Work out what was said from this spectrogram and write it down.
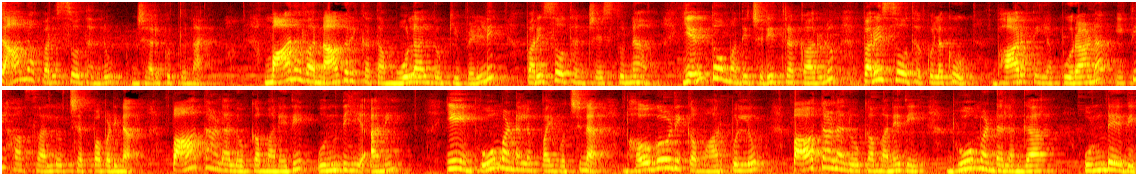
చాలా పరిశోధనలు జరుగుతున్నాయి. మానవ నాగరికత మూలాల్లోకి వెళ్ళి పరిశోధన చేస్తున్న ఎంతోమంది చరిత్రకారులు పరిశోధకులకు భారతీయ పురాణ ఇతిహాసాల్లో చెప్పబడిన పాతాళలోకం అనేది ఉంది అని ఈ భూమండలంపై వచ్చిన భౌగోళిక మార్పుల్లో పాతాళలోకం అనేది భూమండలంగా ఉండేది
